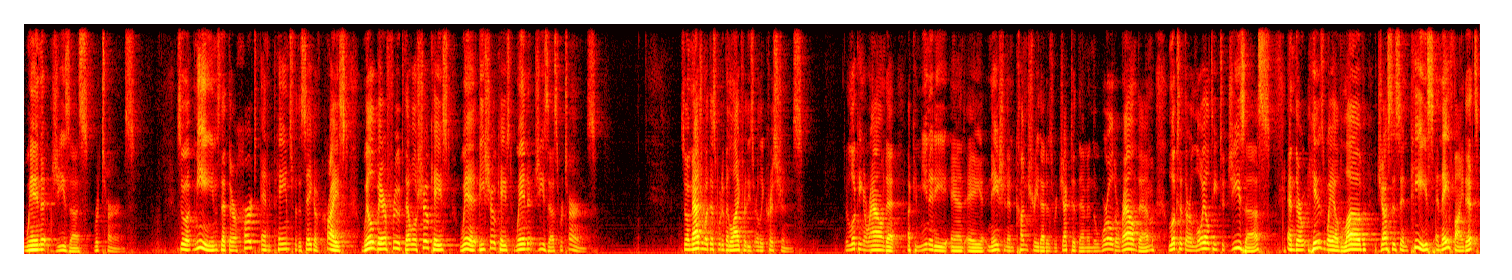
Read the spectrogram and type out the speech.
when Jesus returns. So it means that their hurt and pains for the sake of Christ will bear fruit that will showcased when, be showcased when Jesus returns. So imagine what this would have been like for these early Christians. They're looking around at a community and a nation and country that has rejected them, and the world around them looks at their loyalty to Jesus and their, his way of love, justice, and peace, and they find it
